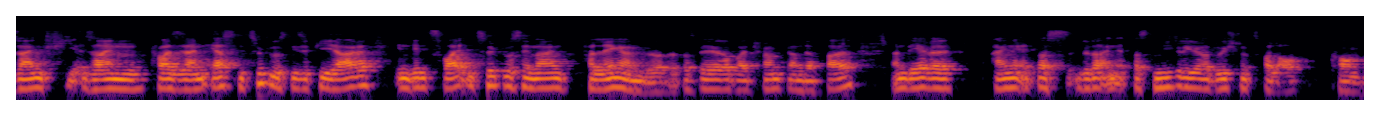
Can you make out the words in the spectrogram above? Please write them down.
seinen, seinen, quasi seinen ersten Zyklus, diese vier Jahre, in den zweiten Zyklus hinein verlängern würde. Das wäre bei Trump dann der Fall. Dann wäre eine etwas, würde ein etwas niedrigerer Durchschnittsverlauf kommen.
